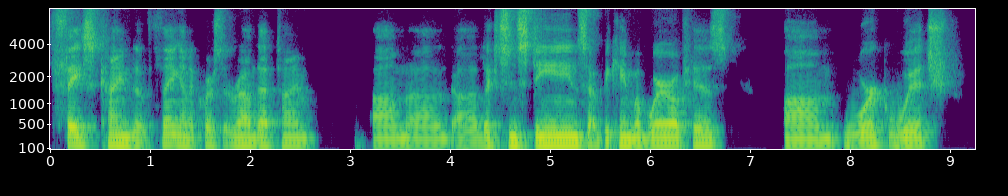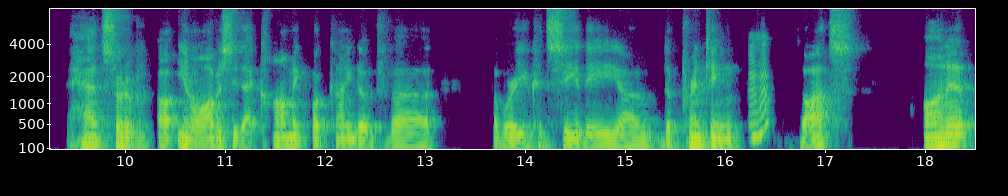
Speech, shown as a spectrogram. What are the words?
face kind of thing. And of course, around that time, um, uh, uh, Lichtenstein's became aware of his um, work, which had sort of, uh, you know, obviously that comic book kind of uh, where you could see the um, the printing Mhm. dots on it,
